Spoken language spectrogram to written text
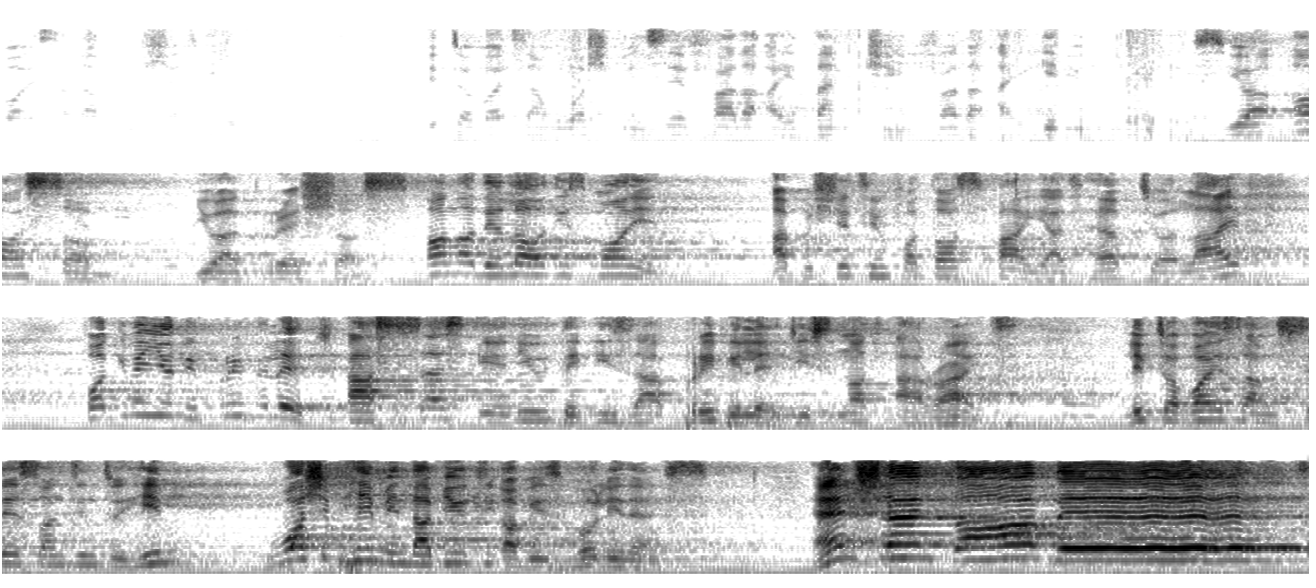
voice and appreciate Him. Lift your voice and worship Him. Say, Father, I thank you. Father, I give you praise. You are awesome. You are gracious. Honor the Lord this morning. Appreciate Him for thus far He has helped your life. For giving you the privilege to access a new day is a privilege, it's not a right. Lift your voice and say something to Him. Worship Him in the beauty of His holiness. Ancient of days,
